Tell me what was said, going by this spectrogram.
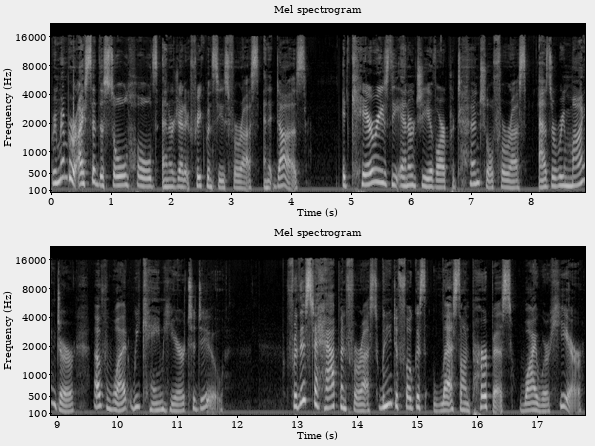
Remember, I said the soul holds energetic frequencies for us, and it does. It carries the energy of our potential for us as a reminder of what we came here to do. For this to happen for us, we need to focus less on purpose, why we're here,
